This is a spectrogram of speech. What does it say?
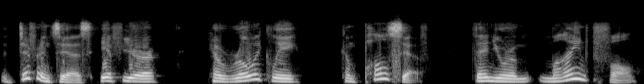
The difference is if you're heroically compulsive, then you're mindful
